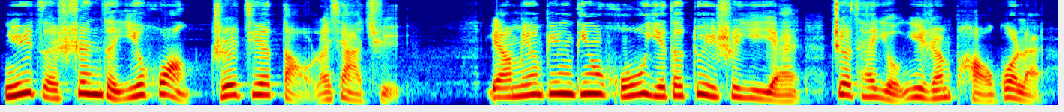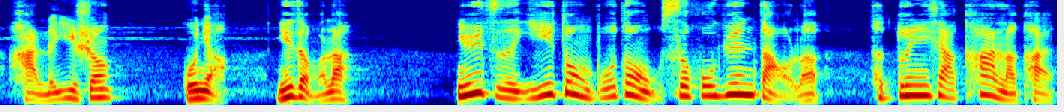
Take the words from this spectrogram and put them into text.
女子身子一晃，直接倒了下去。两名兵丁狐疑地对视一眼，这才有一人跑过来喊了一声：“姑娘，你怎么了？”女子一动不动，似乎晕倒了。她蹲下看了看，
